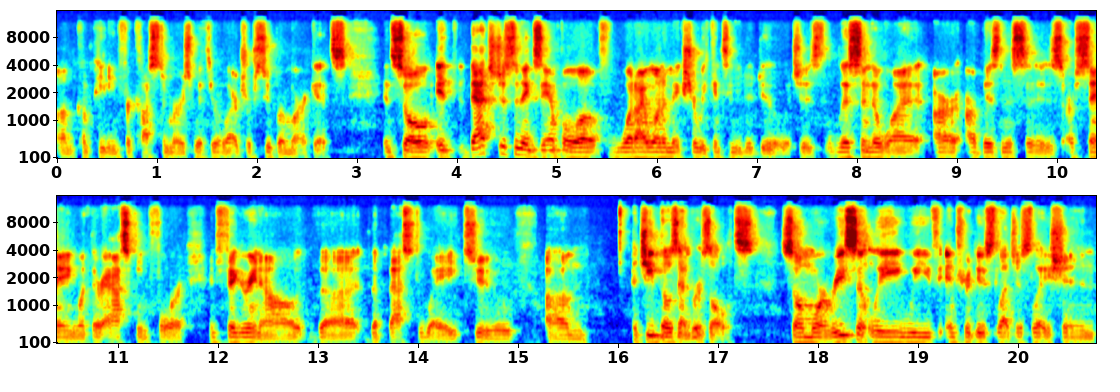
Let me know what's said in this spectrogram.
um, competing for customers with your larger supermarkets. And so it, that's just an example of what I want to make sure we continue to do, which is listen to what our, our businesses are saying, what they're asking for, and figuring out the, the best way to um, achieve those end results. So more recently, we've introduced legislation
